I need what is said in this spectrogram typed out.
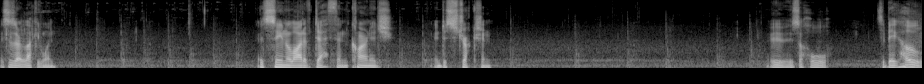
This is our lucky one. It's seen a lot of death and carnage and destruction. Ooh, there's a hole. It's a big hole.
